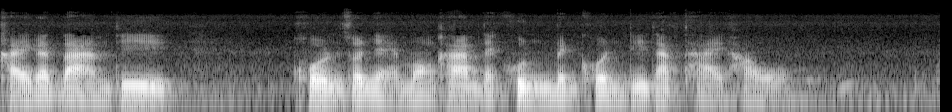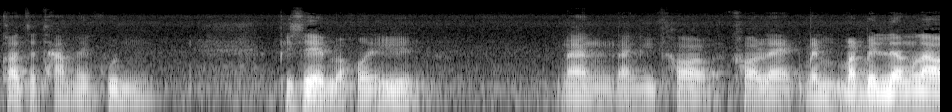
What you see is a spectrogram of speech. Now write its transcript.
ใครก็ตามที่คนส่วนใหญ่มองข้าม แต่คุณเป็นคนที่ทักทายเขา ก็จะทำให้คุณพิเศษกว่าคนอื่น นั่นนั่นคือข้อข้อแรกมันมันเป็นเรื่องเล่า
